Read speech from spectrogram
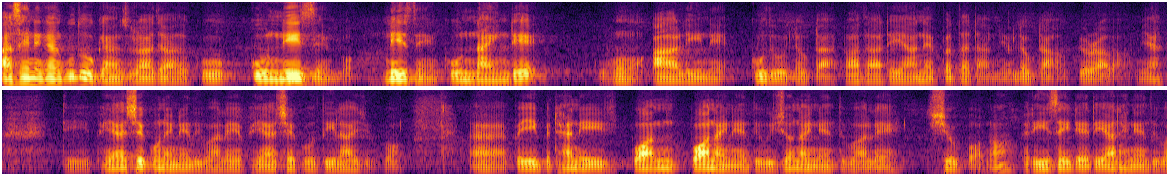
အာစိန်နကံကုသိုလ်ကံဆိုတာကြတော့ကိုကိုနေ့စဉ်ပေါ့နေ့စဉ်ကိုနိုင်တဲ့ဝန်အားလေးနဲ့ကုသိုလ်လုပ်တာဘာသာတရားနဲ့ပတ်သက်တာမျိုးလုပ်တာကိုပြောရပါခင်ဗျာဒီဖះရှိခိုးနိုင်တဲ့သူကလည်းဖះရှိခိုးသေးလိုက်ယူပေါ့အဲပိဋပဋ္ဌာန်းတွေပွားပွားနိုင်တဲ့သူရွတ်နိုင်တဲ့သူကလည်းရွတ်ပေါ့နော်ပရိစိတ်တဲ့တရားထိုင်တဲ့သူက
